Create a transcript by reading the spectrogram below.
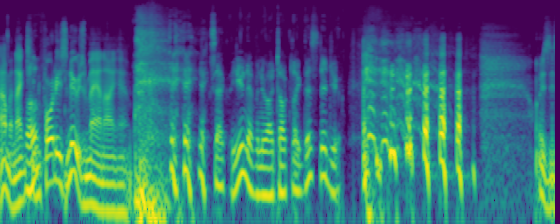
I'm a 1940s well, newsman. I am. exactly. You never knew I talked like this, did you? it was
